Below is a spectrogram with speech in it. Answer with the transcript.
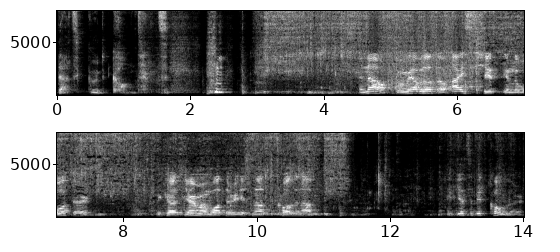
That's good content. And now, when we have a lot of ice shit in the water, because German water is not cold enough, it gets a bit colder.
